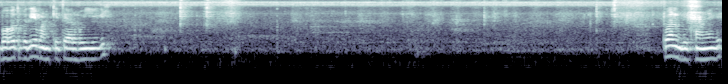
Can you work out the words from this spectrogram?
ਬਹੁਤ ਵਧੀਆ ਬਣ ਕੇ ਤਿਆਰ ਹੋਈ ਹੈਗੀ। ਤੁਹਾਨੂੰ ਦਿਖਾਵਾਂਗੇ।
